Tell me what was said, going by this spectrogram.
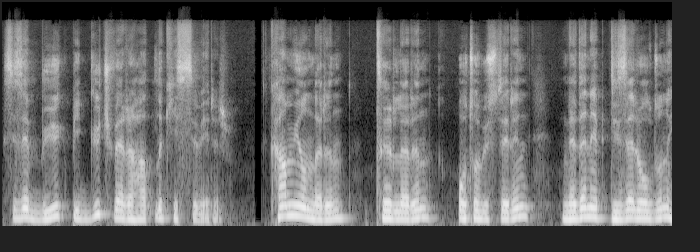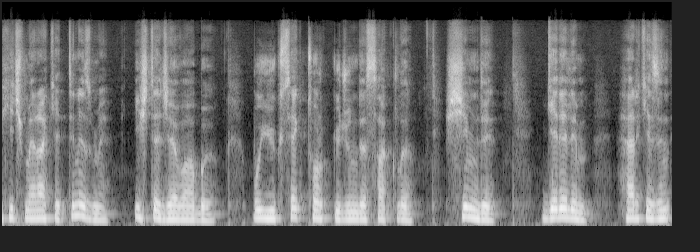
size büyük bir güç ve rahatlık hissi verir. Kamyonların, tırların, otobüslerin neden hep dizel olduğunu hiç merak ettiniz mi? İşte cevabı. Bu yüksek tork gücünde saklı. Şimdi gelelim herkesin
